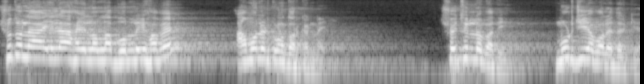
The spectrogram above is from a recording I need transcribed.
শুধু লা ইলাহা ইল্লাল্লাহ বললেই হবে, আমলের কোনো দরকার নাই। শৈথুল্যবাদী, মুরজিয়া বলে এদেরকে,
